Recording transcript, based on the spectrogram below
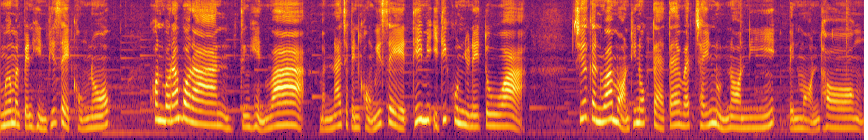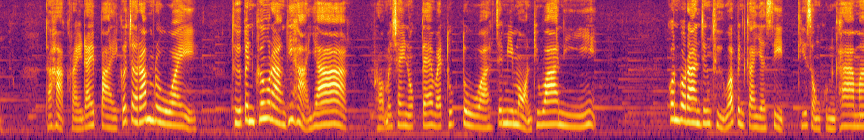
เมื่อมันเป็นหินพิเศษของนก คนโบราณโบราณจึงเห็นว่ามันน่าจะเป็นของวิเศษที่มีอิทธิคุณอยู่ในตัวเเชื่อกันว่าหมอนที่นกแต่แต้แวดใช้หนุนนอนนี้ เป็นหมอนทอง ถ้าหากใครได้ไปก็จะร่ำรวย ถือเป็นเครื่องรางที่หายาก เพราะไม่ใช่นกแต้แวดทุกตัวจะมีหมอนที่ว่านี้ คนโบราณจึงถือว่าเป็นกายสิทธิ์ที่ทรงคุณค่าม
